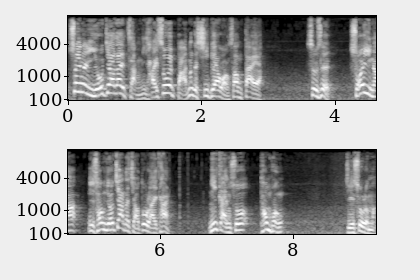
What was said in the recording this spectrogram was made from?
所以呢，你油价在涨，你还是会把那个 CPI 往上带啊，是不是？所以呢，你从油价的角度来看，你敢说通膨结束了吗？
